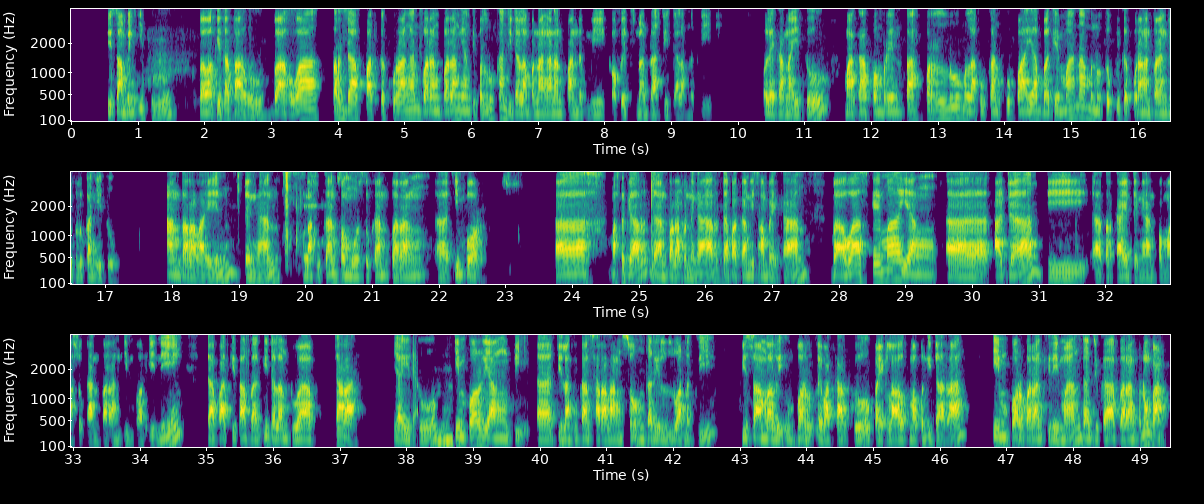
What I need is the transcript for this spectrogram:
Di samping itu, bahwa kita tahu bahwa terdapat kekurangan barang-barang yang diperlukan di dalam penanganan pandemi COVID-19 di dalam negeri ini. Oleh karena itu, maka pemerintah perlu melakukan upaya bagaimana menutupi kekurangan barang yang diperlukan itu antara lain dengan melakukan pemusukan barang uh, impor. Uh, Mas Tegar dan para pendengar dapat kami sampaikan bahwa skema yang uh, ada di uh, terkait dengan pemasukan barang impor ini dapat kita bagi dalam dua cara, yaitu ya. impor yang di, uh, dilakukan secara langsung dari luar negeri, bisa melalui impor lewat kargo, baik laut maupun udara, impor barang kiriman dan juga barang penumpang.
